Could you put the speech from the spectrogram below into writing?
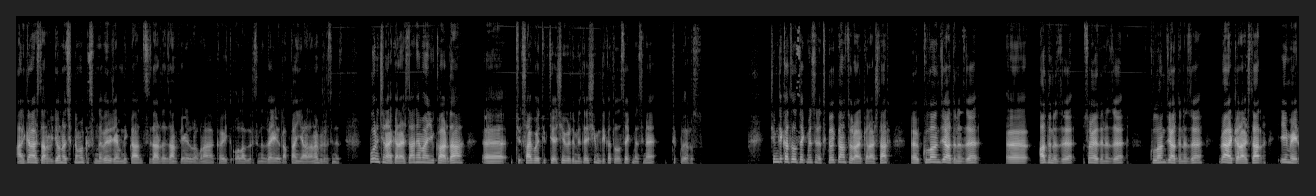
Arkadaşlar videonun açıklama kısmında vereceğim linkten sizler de Zenfi airdrop'una kayıt olabilirsiniz ve airdrop'tan yararlanabilirsiniz. Bunun için arkadaşlar hemen yukarıda e, sayfayı Türkçe'ye çevirdiğimizde şimdi katıl sekmesine tıklıyoruz. Şimdi katıl sekmesine tıkladıktan sonra arkadaşlar e, kullanıcı adınızı, e, adınızı, soyadınızı, kullanıcı adınızı ve arkadaşlar e-mail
